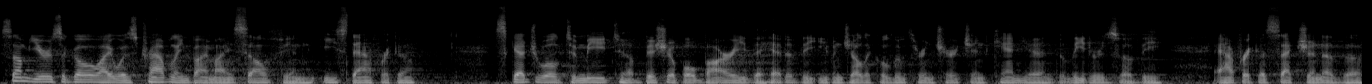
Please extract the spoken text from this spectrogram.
Some years ago, I was traveling by myself in East Africa scheduled to meet uh, Bishop Obare, the head of the Evangelical Lutheran Church in Kenya, and the leaders of the Africa section of the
